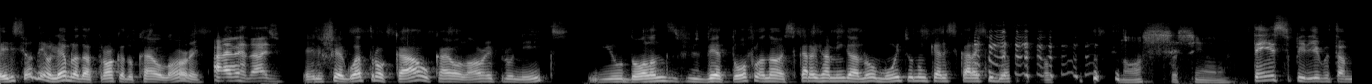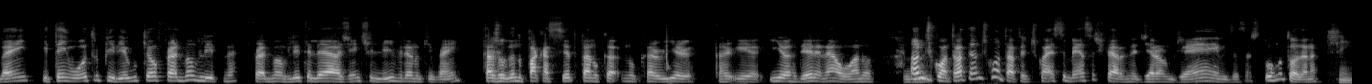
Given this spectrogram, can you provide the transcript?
Eles se odeiam. Lembra da troca do Kyle Lowry? Ah, é verdade. Ele chegou a trocar o Kyle Lowry pro Knicks e o Dolan vetou, falou, não, esse cara já me enganou muito, não quero esse cara aqui dentro. Nossa senhora tem esse perigo também e tem outro perigo que é o Fred Van Vliet, né? O Fred Van Vliet ele é agente livre ano que vem, tá jogando pra caceta, tá no, no career, career year dele, né? O ano Uhum. Ano de contrato é ano de contrato. A gente conhece bem essas feras, né? Jerome James, essas turmas toda, né? Sim.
